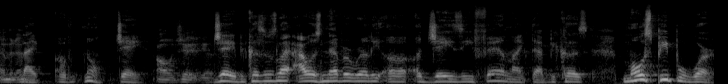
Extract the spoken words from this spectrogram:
Eminem? like of no Jay. Oh, Jay, yeah. Jay because it was like I was never really a, a Jay Z fan like that because most people were.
